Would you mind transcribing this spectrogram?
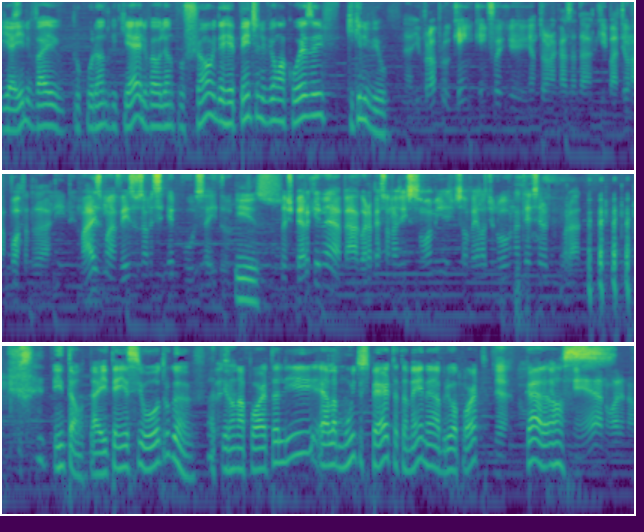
E aí ele vai procurando o que, que é, ele vai olhando pro chão e de repente ele vê uma coisa e o que, que ele viu? É, e o próprio. Quem, quem foi que entrou na casa da. que bateu na porta da Aline? Mais uma vez usando esse recurso aí do. Isso. Só espero que, né? Agora a personagem some e a gente só vê ela de novo na terceira temporada. então, aí tem esse outro gancho. Atirou é. na porta ali, ela muito esperta também, né? Abriu a porta. É. Não, Cara, nossa. É, não olha na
